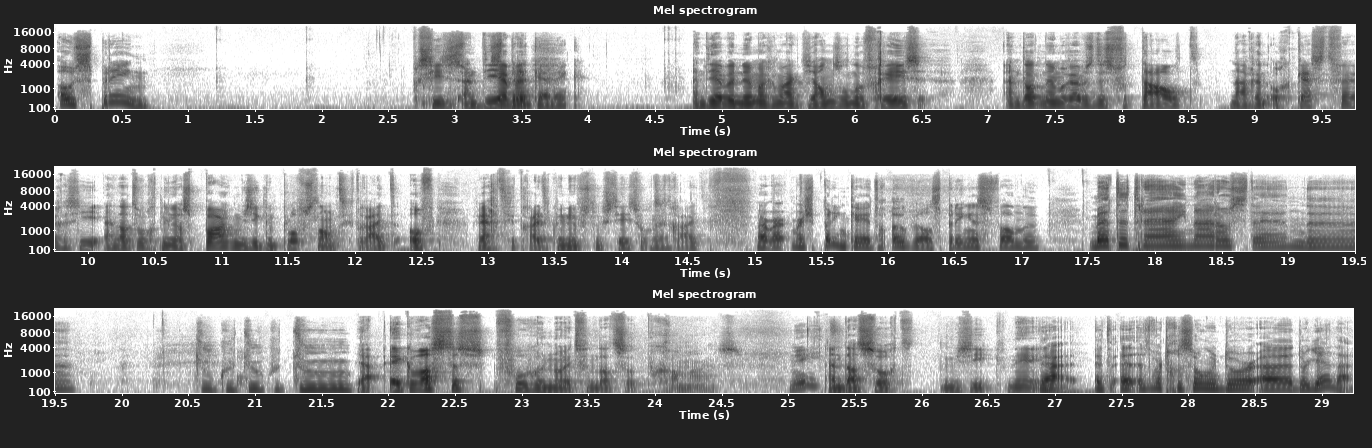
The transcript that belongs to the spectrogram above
Oh, Spring. Precies, en die, Spring hebben, ken ik. en die hebben een nummer gemaakt, Jan zonder vrees. En dat nummer hebben ze dus vertaald naar een orkestversie. En dat wordt nu als parkmuziek in Plopsland gedraaid. Of werd gedraaid, ik weet niet of het nog steeds wordt Ja. gedraaid. Maar, maar, maar Spring ken je toch ook wel? Spring is van met de trein naar Oostende. Ja, ik was dus vroeger nooit van dat soort programma's. Nee? En dat soort muziek, nee. Ja, het, het, wordt gezongen door, eh, door Jelle.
